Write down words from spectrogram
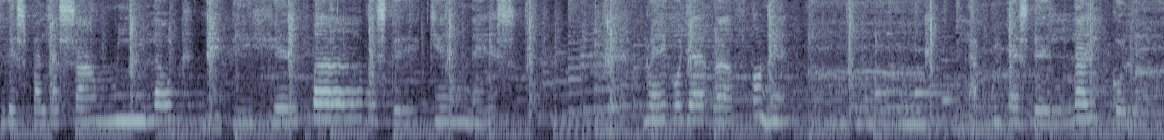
de espaldas a mi lado, me el pavo este quién es. Luego ya razoné del alcohol.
